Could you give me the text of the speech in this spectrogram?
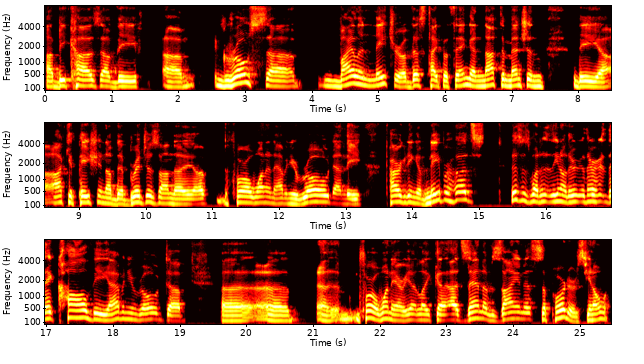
uh, because of the um, gross uh, violent nature of this type of thing, and not to mention the uh, occupation of the bridges on the, uh, the 401 and Avenue Road and the targeting of neighborhoods. This is what you know. They they call the Avenue Road uh, uh, uh, 401 area like a, a zen of Zionist supporters. You know,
